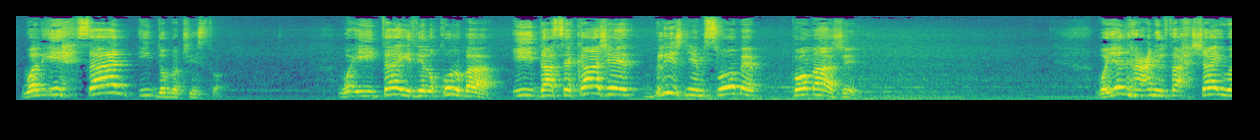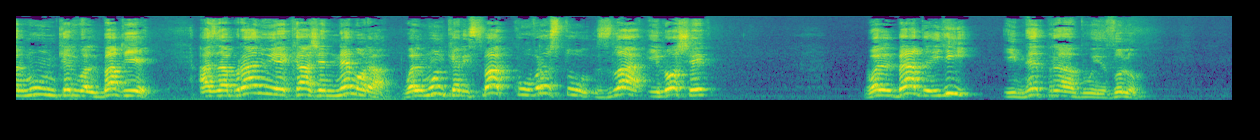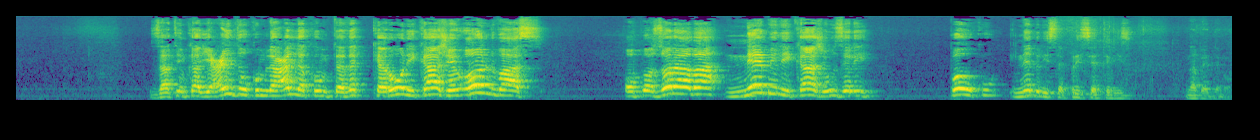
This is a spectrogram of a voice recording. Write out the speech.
Wal ihsan i dobročinstvo. Wa itai dhil kurba i da se kaže bližnjem svome pomaže. Wa yanha anil fahšaj wal munkar wal bagje A zabranjuje, kaže, nemora, wal munkar svaku vrstu zla i lošeg, wal bagji i nepravdu i zulum. Zatim kaže, ja'idukum la'allakum tadhakkarun i kaže, on vas opozorava, ne bili, kaže, uzeli pouku i ne bili se prisjetili navedeno.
